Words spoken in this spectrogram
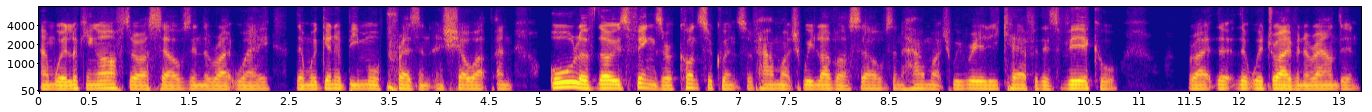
and we're looking after ourselves in the right way, then we're going to be more present and show up. And all of those things are a consequence of how much we love ourselves and how much we really care for this vehicle, right? That, that we're driving around in.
